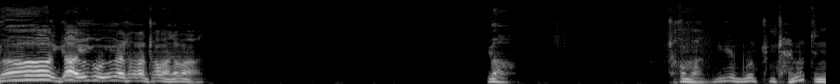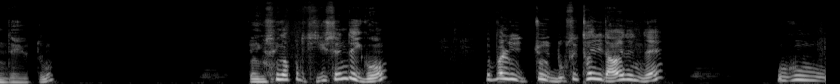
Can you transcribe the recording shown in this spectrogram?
야, 야, 이거, 이거, 잠깐, 잠깐만, 잠깐만. 야, 잠깐만, 이게 뭐 좀 잘못됐는데, 이것도? 야, 이거 생각보다 딜이 센데, 이거? 야, 빨리, 저 녹색 타일이 나와야 되는데? 오호,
